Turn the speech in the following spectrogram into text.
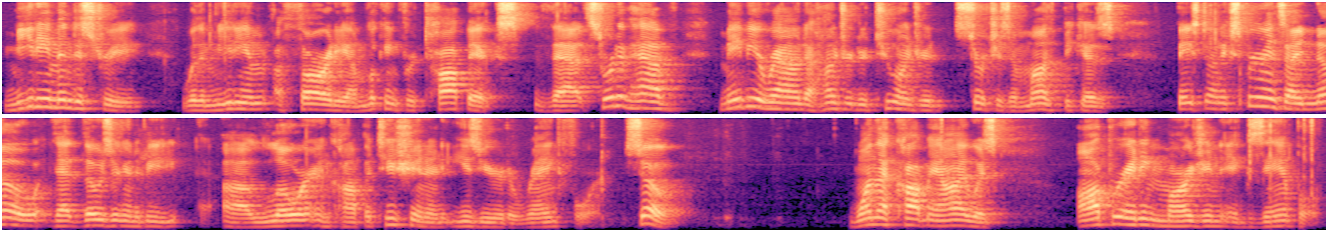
medium industry with a medium authority, I'm looking for topics that sort of have maybe around 100 or 200 searches a month because based on experience, I know that those are going to be uh, lower in competition and easier to rank for. So one that caught my eye was operating margin example.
